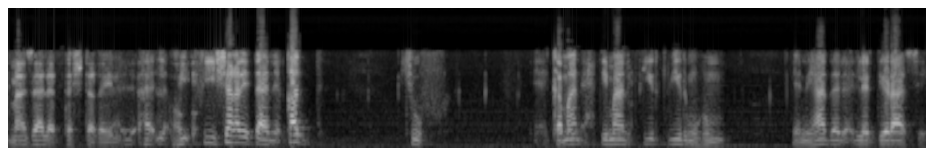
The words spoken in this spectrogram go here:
ما زالت تشتغل؟ في شغلة ثانية قد شوف يعني كمان احتمال كثير كبير مهم. يعني هذا للدراسة.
